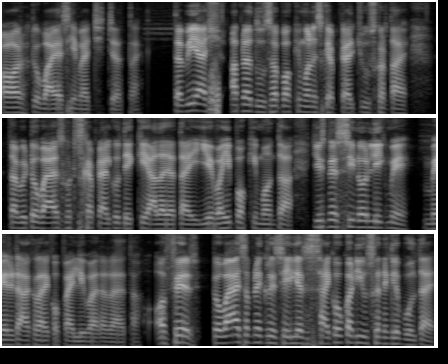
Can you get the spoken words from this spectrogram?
और टोबायस ये मैच जीत जाता है। तभी ऐश अपना दूसरा पॉकीमोन स्केप्टाइल चूज़ करता है। तभी टोबायस को स्केप्टाइल को देख के याद आ जाता है, ये वही पॉकीमोन था, जिसने सीनो लीग में मेरे डाकराय को पहली बार हराया था। और फिर टोबायस अपने क्रिसेलिया से साइको कट यूज़ करने के लिए बोलता है,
